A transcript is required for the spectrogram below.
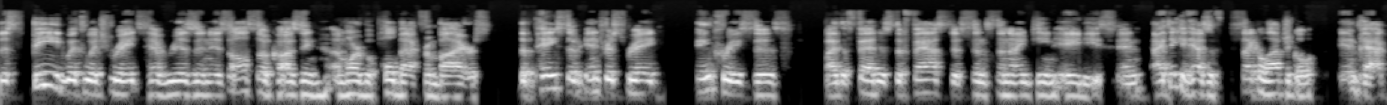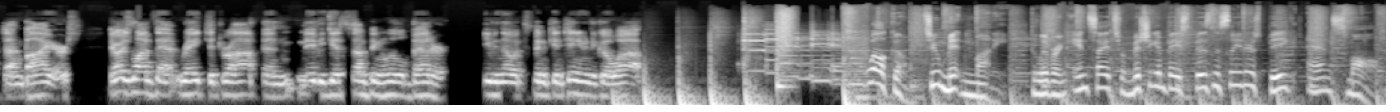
The speed with which rates have risen is also causing a more of a pullback from buyers. The pace of interest rate increases by the Fed is the fastest since the 1980s. And I think it has a psychological impact on buyers. They always want that rate to drop and maybe get something a little better, even though it's been continuing to go up. Welcome to Mitten Money, delivering insights from Michigan based business leaders, big and small.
